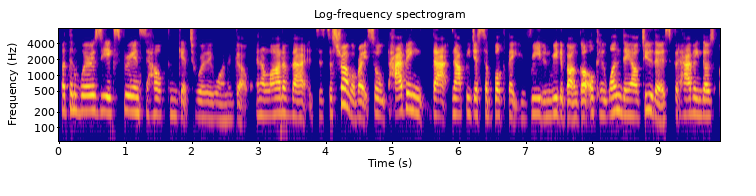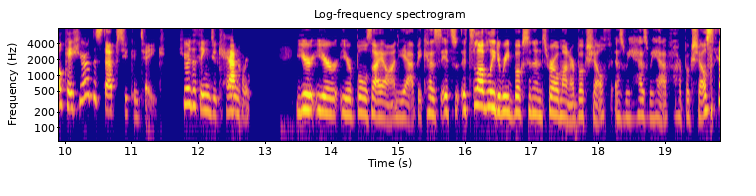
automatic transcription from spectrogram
but then where's the experience to help them get to where they want to go? And a lot of that, it's, it's a struggle, right? So having that not be just a book that you read and read about and go, okay, one day I'll do this, but having those, okay, here are the steps you can take. Here are the things you can exactly you're you're you're bullseye on. Yeah because it's it's lovely to read books and then throw them on our bookshelf as we as we have our bookshelves.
